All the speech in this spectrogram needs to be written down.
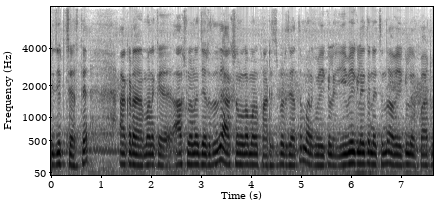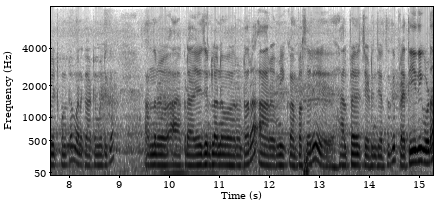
విజిట్ చేస్తే అక్కడ మనకి ఆక్షన్ అనేది జరుగుతుంది. ఆక్షన్లో మనం పార్టిసిపేట్ చేస్తే మనకి వెహికల్ ఈ వెహికల్ అయితే నచ్చిందో ఆ వెహికల్ పాట పెట్టుకుంటే మనకి ఆటోమేటిక్గా అందరూ అక్కడ ఏజెంట్లు అనేవారు ఉంటారు. ఆ మీకు కంపల్సరీ హెల్ప్ చేయడం జరుగుతుంది. ప్రతిదీ కూడా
